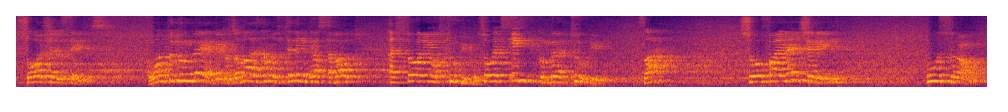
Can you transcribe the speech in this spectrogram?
social status. I want to compare because Allah is now is telling us about a story of two people. So it's easy to compare two people. صح? So financially, who's Fir'aun?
